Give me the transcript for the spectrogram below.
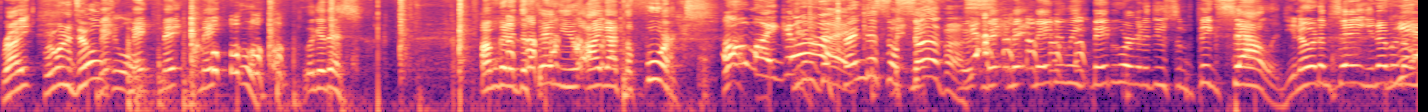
right? We want to do Ma- it? Duel. ma- ma- ma- ooh, look at this. I'm gonna defend you. I got the forks. Oh my god! You're gonna defend us or serve us? Ma- ma- maybe we maybe we're gonna do some big salad. You know what I'm saying? You never know Yeah.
